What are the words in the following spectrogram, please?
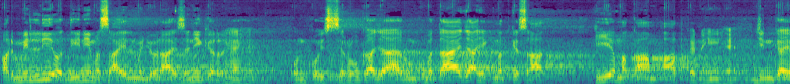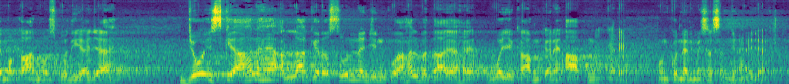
और मिली और दीनी मसाइल में जो राय जनी कर रहे हैं, उनको इससे रोका जाए और उनको बताया जाए हमत के साथ कि ये मकाम आपका नहीं है, जिनका ये मकाम है उसको दिया जाए। जो इसके अहल हैं, अल्लाह के रसूल ने जिनको अहल बताया है, वो ये काम करें, आप न करें। उनको नरमी से समझाया जाए।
